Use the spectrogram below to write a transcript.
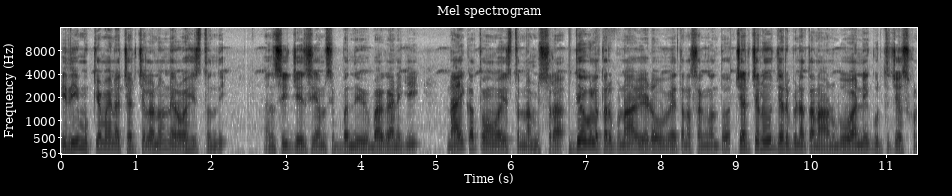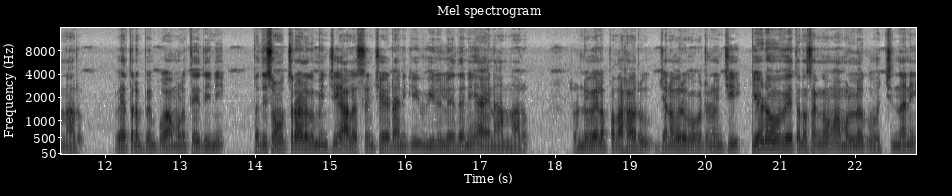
ఇది ముఖ్యమైన చర్చలను నిర్వహిస్తుంది. ఎన్సీజేసీఎం సిబ్బంది విభాగానికి నాయకత్వం వహిస్తున్న మిశ్రా ఉద్యోగుల తరపున ఏడవ వేతన సంఘంతో చర్చలు జరిపిన తన అనుభవాన్ని గుర్తు చేసుకున్నారు. వేతన పెంపు అమలు తేదీని పది సంవత్సరాలకు మించి ఆలస్యం చేయడానికి వీలు లేదని ఆయన అన్నారు. రెండు వేల పదహారు జనవరి ఒకటి నుంచి ఏడవ వేతన సంఘం అమల్లోకి వచ్చిందని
